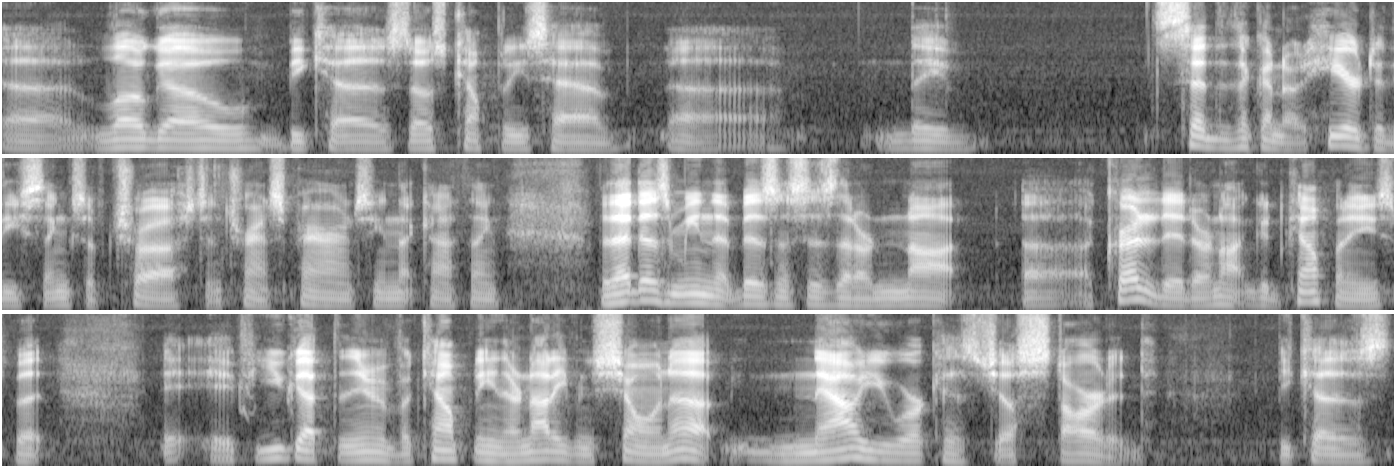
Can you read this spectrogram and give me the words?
uh, logo because those companies have uh, they've said that they're going to adhere to these things of trust and transparency and that kind of thing. But that doesn't mean that businesses that are not uh, accredited are not good companies. But if you got the name of a company and they're not even showing up, now your work has just started because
